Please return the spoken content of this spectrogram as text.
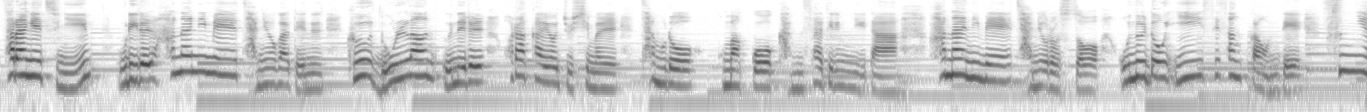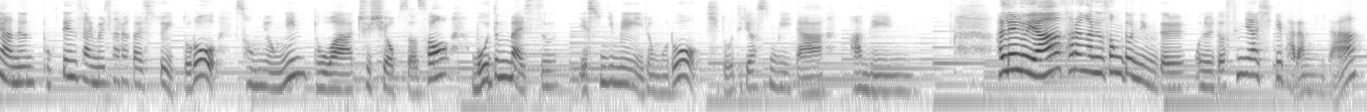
사랑의 주님, 우리를 하나님의 자녀가 되는 그 놀라운 은혜를 허락하여 주심을 참으로 고맙고 감사드립니다. 하나님의 자녀로서 오늘도 이 세상 가운데 승리하는 복된 삶을 살아갈 수 있도록 성령님 도와 주시옵소서 모든 말씀 예수님의 이름으로 기도드렸습니다. 아멘. 할렐루야, 사랑하는 성도님들, 오늘도 승리하시기 바랍니다.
